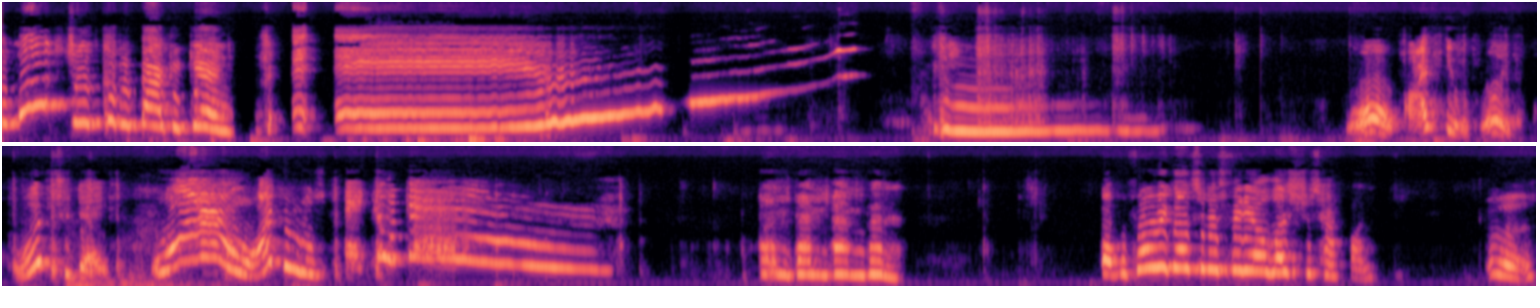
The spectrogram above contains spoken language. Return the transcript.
The monster's coming back again. Whoa! I feel really good today. Wow! I can just take you again. Bum bum bum bum. But before we go to this video, let's just have fun. Ugh.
